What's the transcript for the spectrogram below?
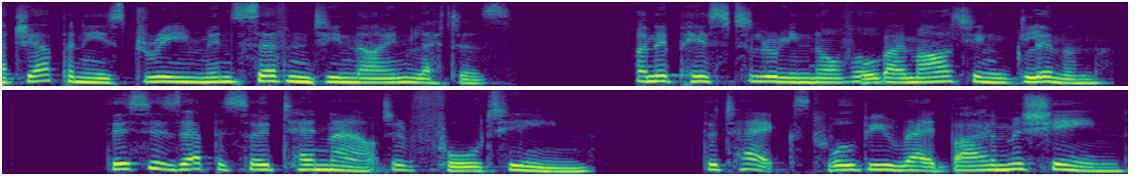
A Japanese Dream in 79 Letters. An epistolary novel by Martin Gliman. This is episode 10 out of 14. The text will be read by a machine.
